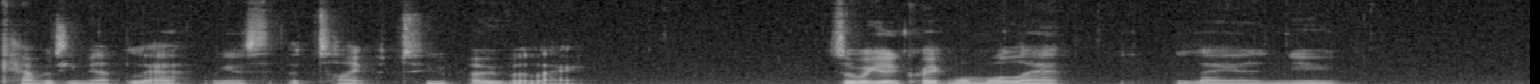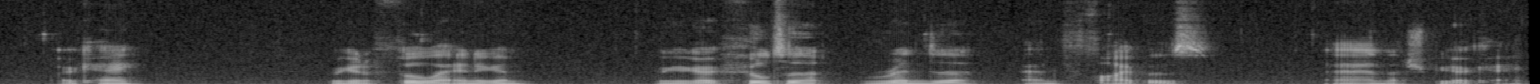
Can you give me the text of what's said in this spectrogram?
cavity map layer, we're going to set the type to overlay. So we're going to create one more layer layer new. Okay. We're going to fill that in again. We're going to go filter, render, and fibers. And that should be okay.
